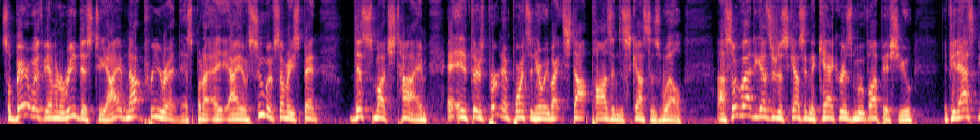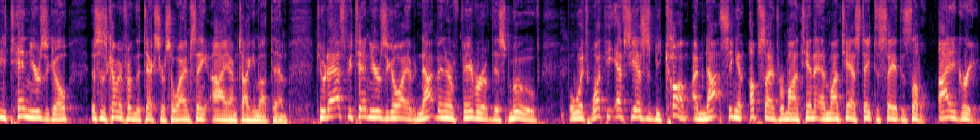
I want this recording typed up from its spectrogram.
So bear with me. I'm going to read this to you. I have not pre-read this, but I, I assume if somebody spent this much time, and if there's pertinent points in here, we might stop, pause, and discuss as well. Uh, so glad you guys are discussing the Cat move up issue. If you'd asked me 10 years ago, this is coming from the texter, so why I'm saying I, I'm talking about them. If you would ask me 10 years ago, I have not been in favor of this move, but with what the FCS has become, I'm not seeing an upside for Montana and Montana State to stay at this level. I agree.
